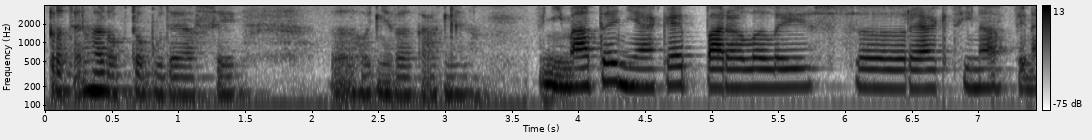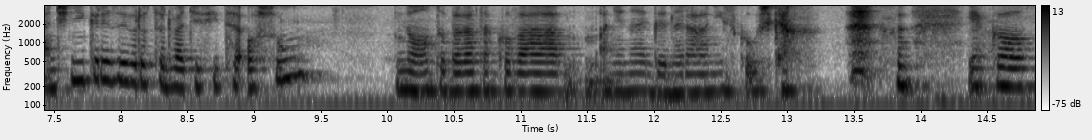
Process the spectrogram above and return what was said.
pro tenhle rok to bude asi eh, hodně velká změna. Vnímáte nějaké paralely s eh, reakcí na finanční krizi v roce 2008? No, to byla taková ani ne generální zkouška jako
